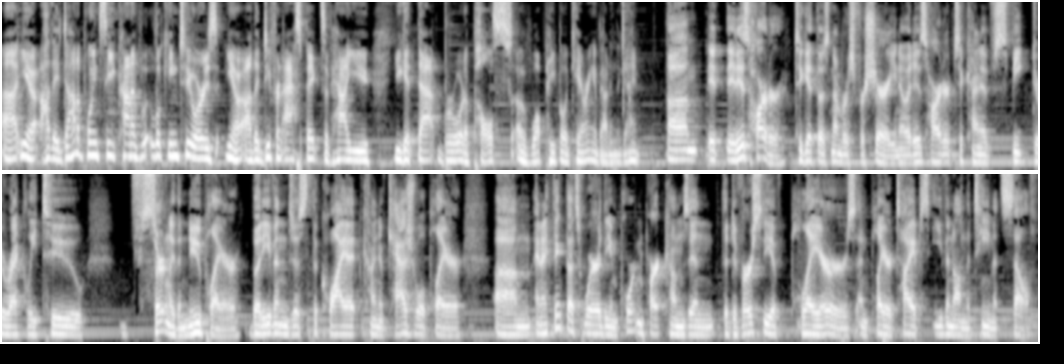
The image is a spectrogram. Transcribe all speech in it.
Uh, you know, are there data points that you kind of look into, or is you know, are there different aspects of how you you get that broader pulse of what people are caring about in the game? Um, it, it is harder to get those numbers for sure. You know, it is harder to kind of speak directly to certainly the new player, but even just the quiet kind of casual player um, and I think that's where the important part comes in the diversity of players and player types, even on the team itself.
